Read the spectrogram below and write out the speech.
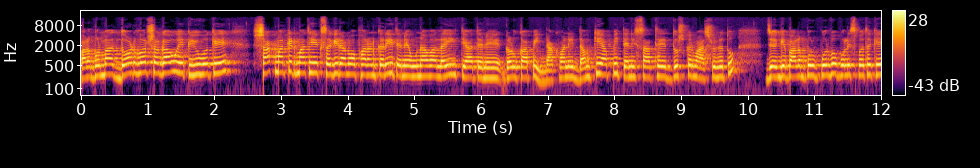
પાલનપુરમાં દોઢ વર્ષ અગાઉ એક યુવકે શાક માર્કેટમાંથી એક સગીરાનું અપહરણ કરી તેને ઉનાવા લઈ ત્યાં તેને ગળું કાપી નાખવાની ધમકી આપી તેની સાથે દુષ્કર્મ આચર્યું હતું. જે અંગે પાલનપુર પૂર્વ પોલીસ મથકે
